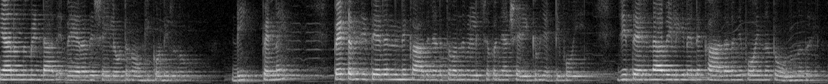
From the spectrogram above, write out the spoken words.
ഞാനൊന്നും മിണ്ടാതെ വേറെ ദിശയിലോട്ട് നോക്കിക്കൊണ്ടിരുന്നു. ഡി പെണ്ണെ. പെട്ടെന്ന് ജിത്തേട്ടൻ എന്റെ കാതിനടുത്ത് വന്ന് വിളിച്ചപ്പോൾ ഞാൻ ശരിക്കും ഞെട്ടിപ്പോയി. ജിത്തേട്ടന്റെ ആ വിളിയിൽ എന്റെ കാതടഞ്ഞു പോയെന്നാ തോന്നുന്നത്.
